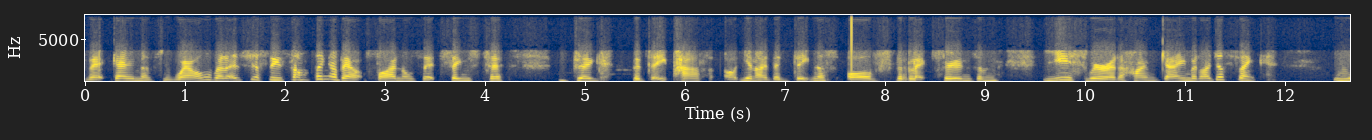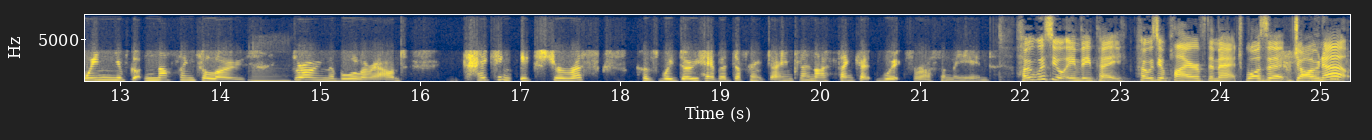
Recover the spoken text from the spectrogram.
that game as well. But it's just there's something about finals that seems to dig the deep path, uh, you know, the deepness of the Black Ferns. And yes, we're at a home game, but I just think when you've got nothing to lose, throwing the ball around, taking extra risks, because we do have a different game plan, I think it worked for us in the end. Who was your MVP? Who was your player of the match? Was it Jonah?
